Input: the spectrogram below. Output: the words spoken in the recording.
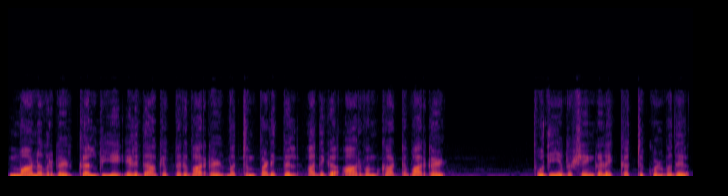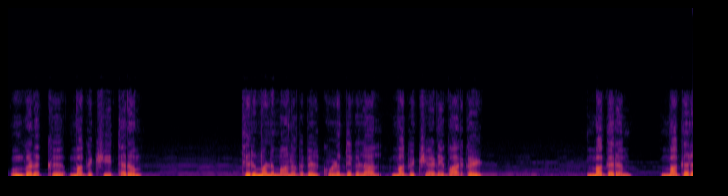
மாணவர்கள் கல்வியை எளிதாகப் பெறுவார்கள் மற்றும் படிப்பில் அதிக ஆர்வம் காட்டுவார்கள். புதிய விஷயங்களை கற்றுக்கொள்வது உங்களுக்கு மகிழ்ச்சியை தரும். திருமணமானவர்கள் குழந்தைகளால் மகிழ்ச்சி அடைவார்கள். மகரம் மகர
